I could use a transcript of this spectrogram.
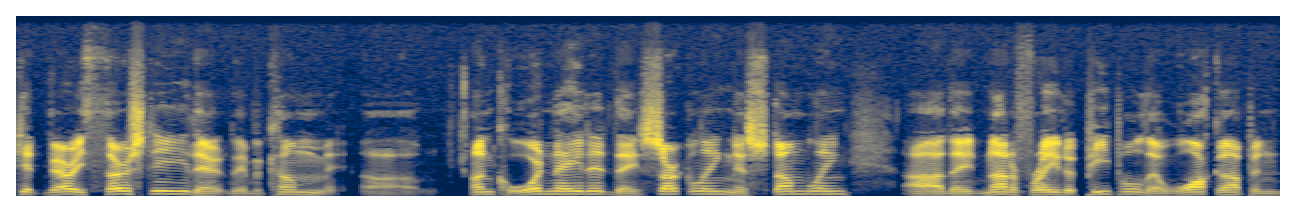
get very thirsty. They they become uh, uncoordinated. They're circling, they're stumbling. Uh, they're not afraid of people. They'll walk up, and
